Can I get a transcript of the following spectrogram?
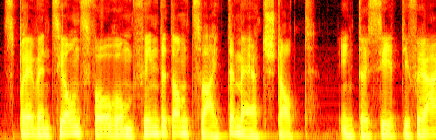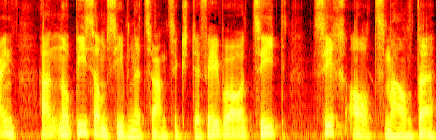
Das Präventionsforum findet am 2. März statt. Interessierte Vereine haben noch bis am 27. Februar Zeit, sich anzumelden.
